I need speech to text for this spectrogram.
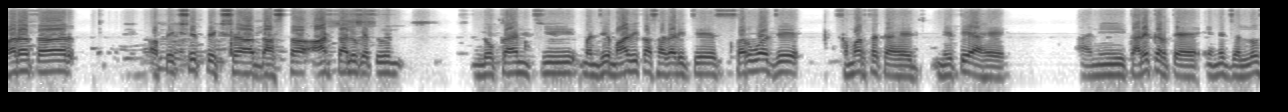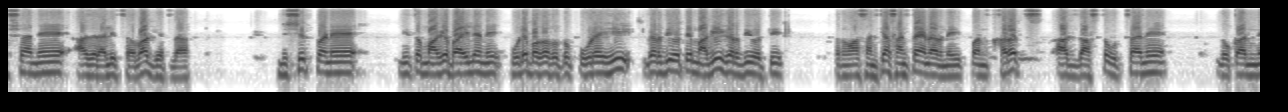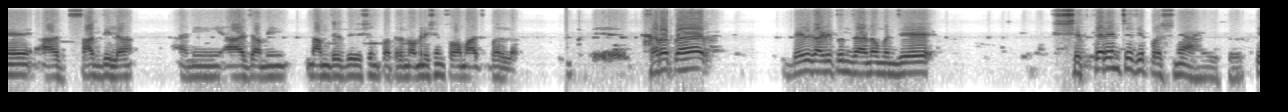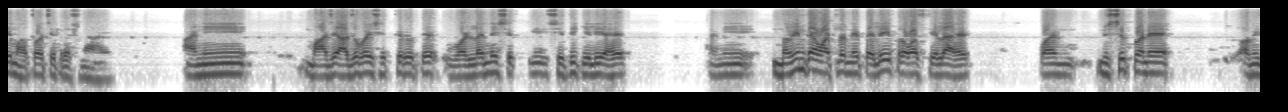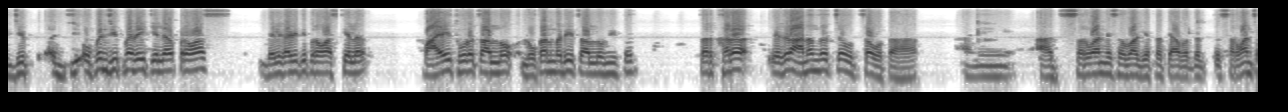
खर तर अपेक्षेपेक्षा जास्त आठ तालुक्यातून लोकांची म्हणजे महाविकास आघाडीचे सर्व जे समर्थक आहेत नेते आहे आणि कार्यकर्ते आहे यांनी जल्लोषाने आज रॅलीत सहभाग घेतला. निश्चितपणे मी तर मागे पाहिले नाही पुढे बघत होतो. पुढेही गर्दी होते मागेही गर्दी होती. तर मला संख्या सांगता येणार नाही पण खरंच आज जास्त उत्साहाने लोकांनी आज साथ दिला. आणि आज आम्ही नामनिर्देशन पत्र नॉमिनेशन फॉर्म आज भरलं. खर तर बैलगाडीतून जाणं म्हणजे शेतकऱ्यांचे जे प्रश्न आहे इथे ते महत्त्वाचे प्रश्न आहे. आणि माझे आजोबाई शेतकरी होते वडिलांनी शेती शेती केली आहे. आणि नवीन काय वाटलं नाही पहिलेही प्रवास केला आहे. पण निश्चितपणे आम्ही जीप जी ओपन जीपमध्येही केलं प्रवास बैलगाडीतही प्रवास केलं. पायी थोडं चाललो लोकांमध्येही चाललो मी तर तर खरं वेगळा आनंदाचा उत्सव होता हा. आणि आज सर्वांनी सहभाग घेतला त्याबद्दल तर सर्वांचा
